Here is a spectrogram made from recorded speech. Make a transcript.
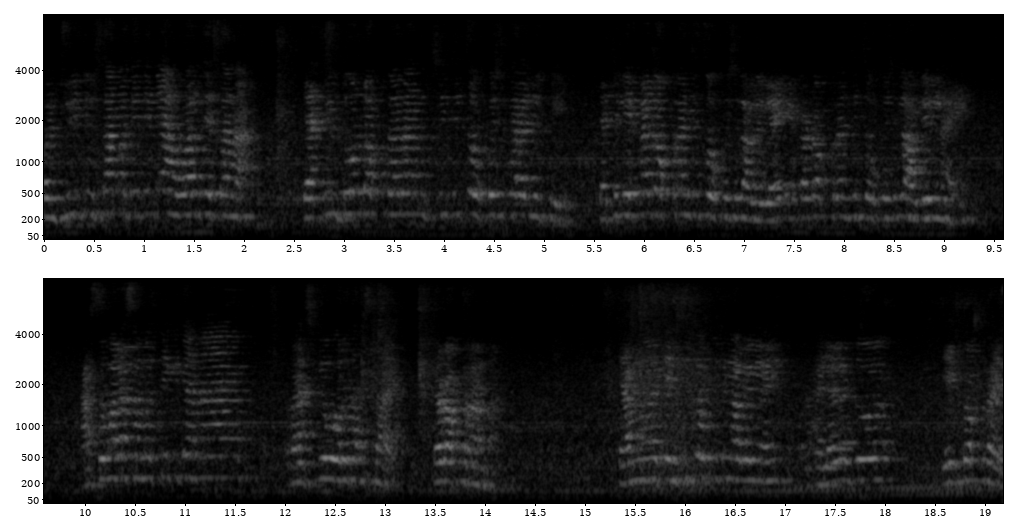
पंचवीस दिवसामध्ये त्यांनी अहवाल देताना त्यातील दोन डॉक्टरांची जी चौकशी करायची होती त्यातील एका डॉक्टरांची चौकशी लावलेली आहे एका डॉक्टरांची चौकशी लावलेली नाही. असं मला समजते की त्यांना राजकीय वरदहस्त आहे त्या डॉक्टरांना. त्यामुळे त्यांची चौकशी लावलेली नाही. राहिलेला जो एक डॉक्टर आहे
